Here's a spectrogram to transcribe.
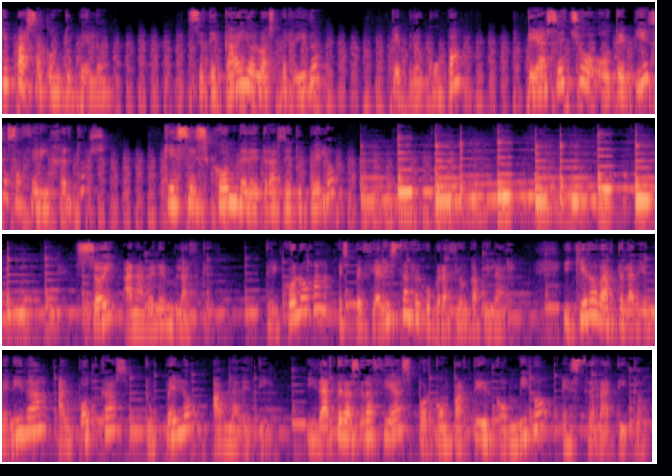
¿Qué pasa con tu pelo? ¿Se te cae o lo has perdido? ¿Te preocupa? ¿Te has hecho o te piensas hacer injertos? ¿Qué se esconde detrás de tu pelo? Soy Ana Belén Blázquez, tricóloga especialista en recuperación capilar, y quiero darte la bienvenida al podcast Tu pelo habla de ti, y darte las gracias por compartir conmigo este ratito.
